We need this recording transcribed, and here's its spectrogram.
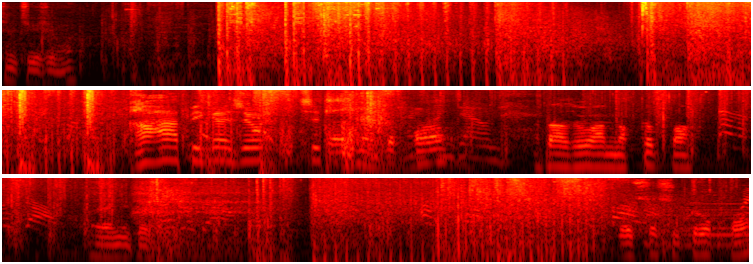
Şimdi çekeceğim ha. Ah, pingajou. Shit. That's who I'm knocked up for. I need to. Koşa şu krok var.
